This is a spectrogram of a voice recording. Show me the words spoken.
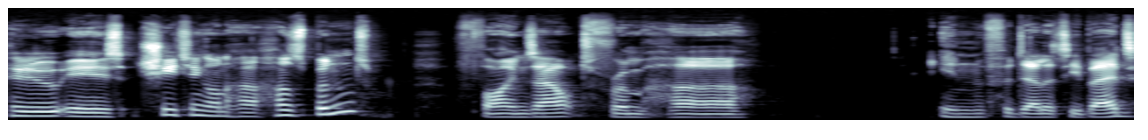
who is cheating on her husband finds out from her infidelity bed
